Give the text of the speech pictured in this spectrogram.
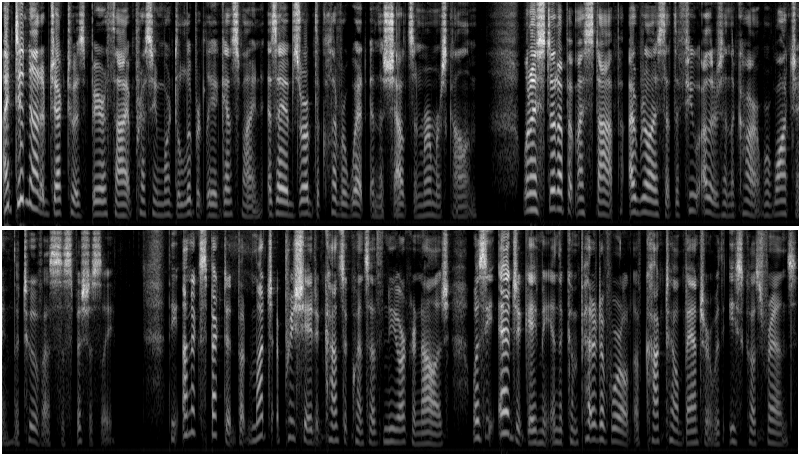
I did not object to his bare thigh pressing more deliberately against mine as I absorbed the clever wit in the shouts and murmurs column. When I stood up at my stop, I realized that the few others in the car were watching the two of us suspiciously. The unexpected but much appreciated consequence of New Yorker knowledge was the edge it gave me in the competitive world of cocktail banter with East Coast friends.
